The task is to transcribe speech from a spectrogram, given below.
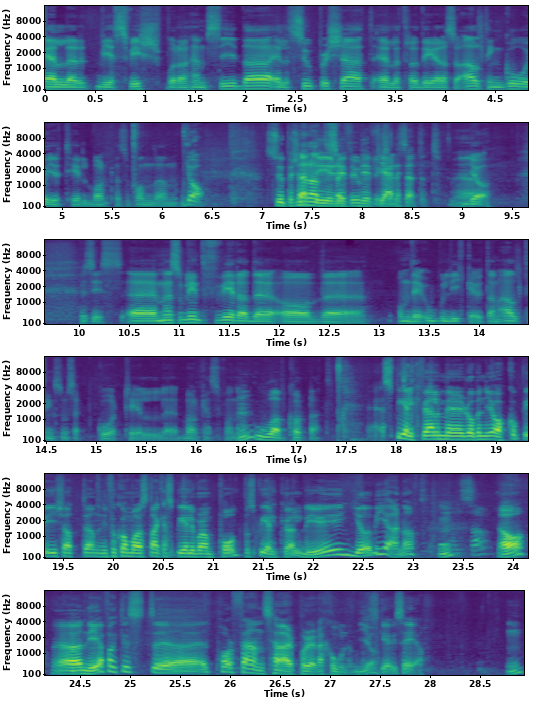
eller via Swish, vår hemsida, eller Superchat eller Tradera, så allting går ju till Barncancerfonden. ja. Superchat är ju det, det fjärde liksom. sättet. Eh, Ja, precis. Eh, men så bli inte förvirrade av eh, om det är olika utan allting som sagt går till eh, Barncancerfonden Mm. oavkortat. Spelkväll med Robin och Jakob i chatten. Ni får komma och snacka spel i vår podd på spelkväll. Det gör vi gärna. Ja, eh, ni har faktiskt eh, ett par fans här på redaktionen, Ja. ska vi säga. Mm.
